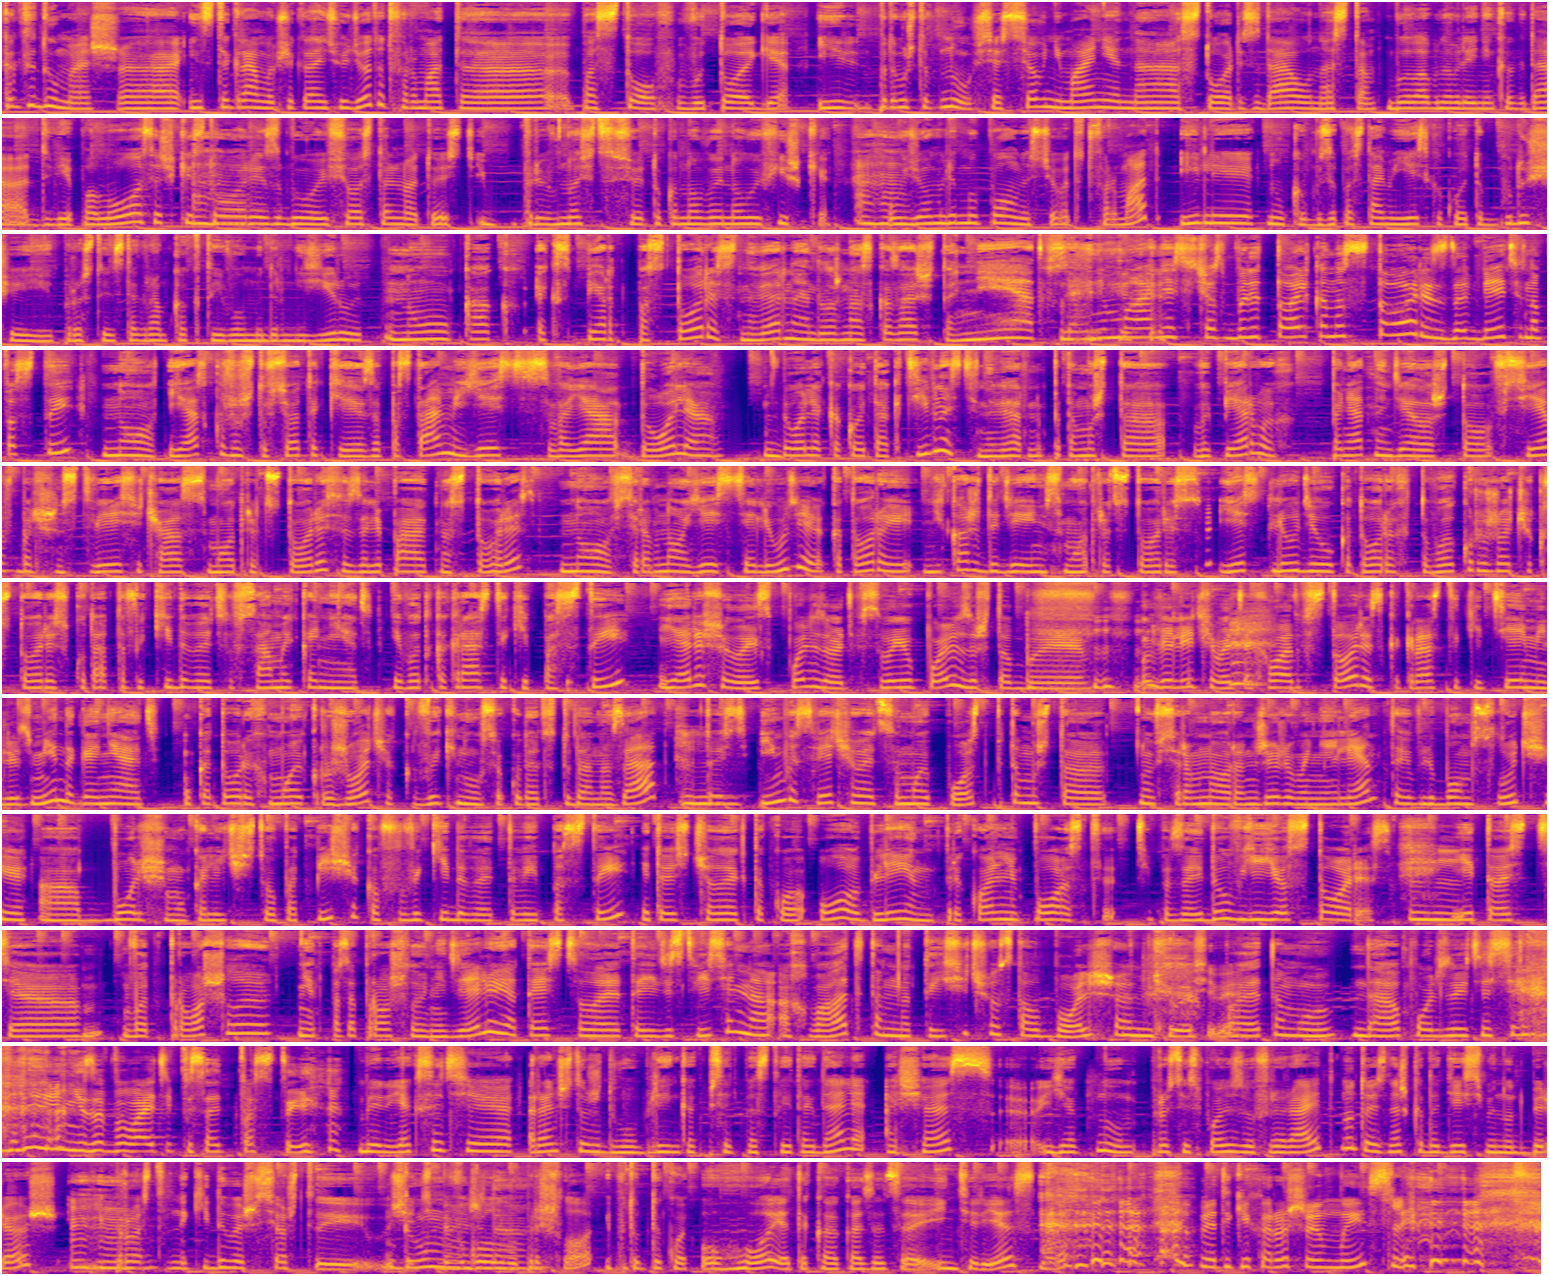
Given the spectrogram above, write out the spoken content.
Как ты думаешь, э, Инстаграм вообще когда-нибудь уйдет от формата э, постов в итоге. И потому что, ну, все, все внимание на сторис, да, у нас там было обновление, когда две полосочки сторис uh-huh. было и все остальное. То есть и привносится все только новые новые фишки. Uh-huh. Уйдем ли мы полностью в этот формат? Или, ну, как бы за постами есть какое-то будущее, и просто Инстаграм как-то его модернизирует? Ну, как эксперт по сторис, наверное, я должна сказать, что нет, все внимание сейчас будет только на сторис, забейте на посты. Но я скажу, что все-таки за постами есть своя доля, доля какой-то активности, наверное, потому что, во-первых, Понятное дело, что все в большинстве сейчас смотрят сторис и залипают на сторис, но все равно есть те люди, которые не каждый день смотрят сторис. Есть люди, у которых твой кружочек сторис куда-то выкидывается в самый конец. И вот как раз-таки посты я решила использовать в свою пользу, чтобы увеличивать охват в сторис как раз-таки теми людьми догонять, у которых мой кружочек выкинулся куда-то туда-назад. То есть им высвечивается мой пост, потому что, ну, все равно ранжирование ленты в любом случае а, большему количеству подписчиков выкидывает твои посты, и то есть человек такой, о, блин, прикольный пост, типа зайду в ее сторис. Mm-hmm. И то есть э, вот прошлую, нет, позапрошлую неделю я тестила это, и действительно охват там на тысячу стал больше. Ничего себе. Поэтому, да, пользуйтесь. Не забывайте писать посты. Блин, я, кстати, раньше тоже думала, блин, как писать посты и так далее, а сейчас э, я, ну, просто использую фрирайт. Ну, то есть, знаешь, когда 10 минут берешь угу. и просто накидываешь все, что ты, вообще Думаешь, тебе в голову да. пришло, и потом такой, ого, я такая, оказывается, интересная. У меня такие хорошие мысли.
